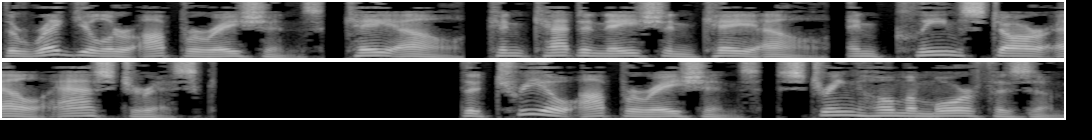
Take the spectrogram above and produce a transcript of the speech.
The regular operations, KL, concatenation KL, and Kleene star L asterisk, the trio operations, string homomorphism,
